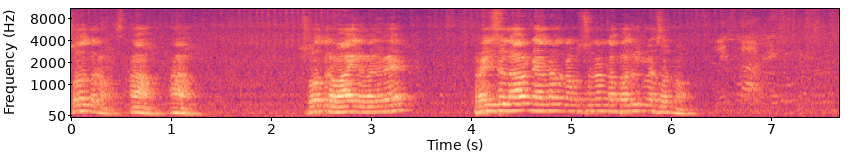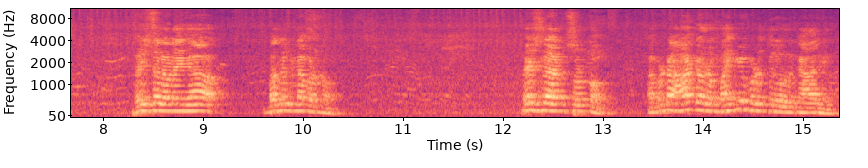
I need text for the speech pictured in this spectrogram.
ஸ்தோத்திரம். ஆ ஆ. ஸ்தோத்திரம் வாயில் வரவே. பிரைஸ் எல்லாம் யாராவது நம்ம சொன்னோம் நம்ம பதில் சொன்னோம். பிரைஸ் ஐயா பதிலுக்கு என்ன பண்ணும் பேசலான்னு சொன்னோம் அப்படின்னா ஆண்டவரை மையப்படுத்துகிற ஒரு காரியம்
